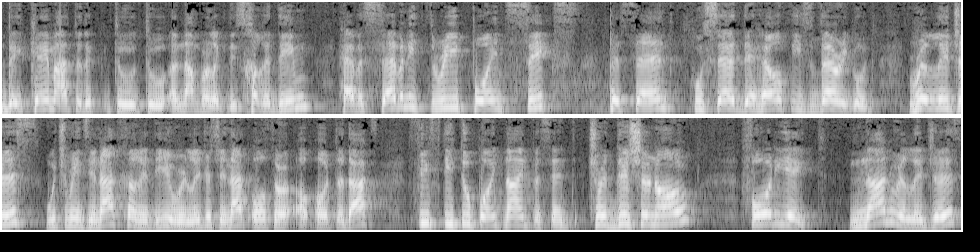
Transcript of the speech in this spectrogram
they came out to, the, to, to a number like this. Haredim have a 73.6% who said the health is very good. Religious, which means you're not Haredi, you're religious, you're not Orthodox, 52.9%. Traditional, 48. Non-religious,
